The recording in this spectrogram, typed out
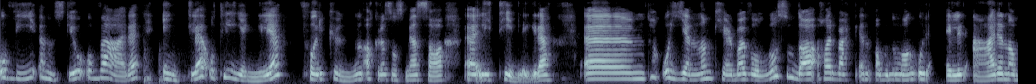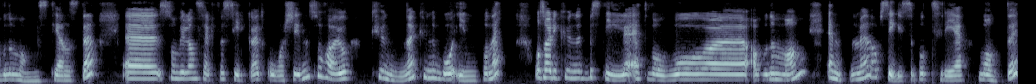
Og vi ønsker jo å være enkle og tilgjengelige for kunden, akkurat sånn som jeg sa litt tidligere. Ehm, og gjennom Care by Volvo, som da har vært en abonnement, eller er en abonnementstjeneste, eh, som vi lanserte for ca. et år siden, så har jo kundene kunne gå inn på nett og så har de kunnet bestille et Volvo-abonnement, enten med en oppsigelse på tre måneder,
